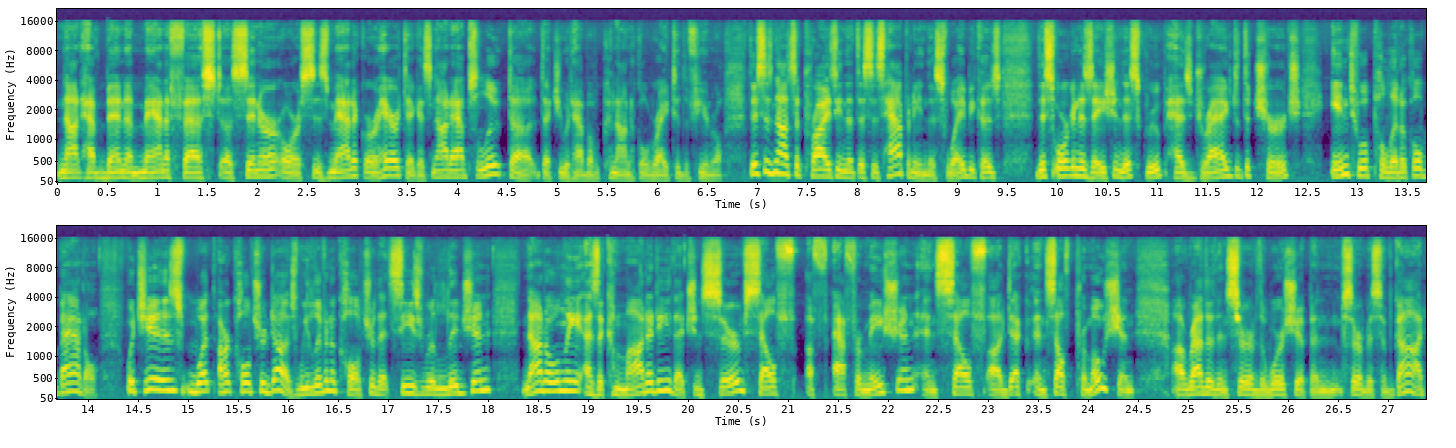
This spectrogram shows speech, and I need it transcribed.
not have been a manifest sinner or a schismatic or a heretic. It's not absolute uh, that you would have a canonical right to the funeral. This is not surprising that this is happening this way because this organization, this group, has dragged the church into a political battle, which is what our culture does. We live in a culture that sees religion not only as a commodity that should serve self affirmation and self uh, and self promotion uh, rather than serve the worship and service of God,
